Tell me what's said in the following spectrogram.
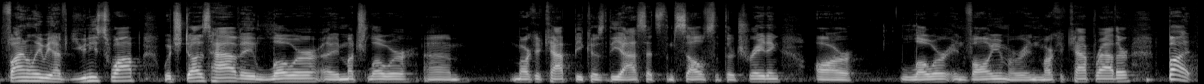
Finally, we have Uniswap, which does have a lower, a much lower um, market cap because the assets themselves that they're trading are lower in volume or in market cap rather, but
